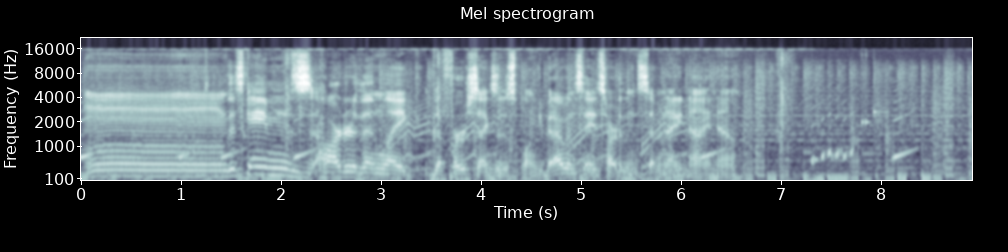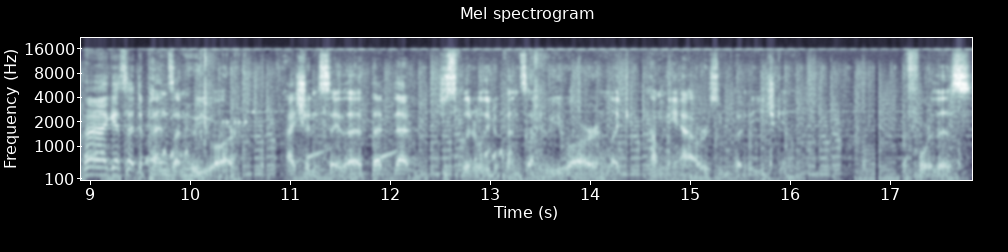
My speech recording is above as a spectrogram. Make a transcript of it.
Mm, this game's harder than like the first Exodus Spelunky, but I wouldn't say it's harder than 799, no. Uh, I guess that depends on who you are. I shouldn't say that. That that just literally depends on who you are and like how many hours you put into each game. Before this.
